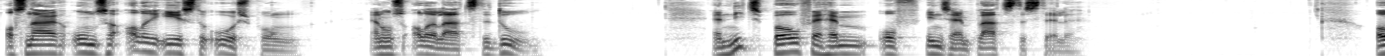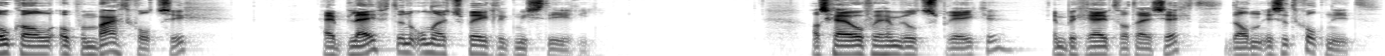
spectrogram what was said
als naar onze allereerste oorsprong en ons allerlaatste doel, en niets boven Hem of in Zijn plaats te stellen. Ook al openbaart God zich, hij blijft een onuitsprekelijk mysterie. Als gij over hem wilt spreken en begrijpt wat hij zegt, dan is het God niet.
